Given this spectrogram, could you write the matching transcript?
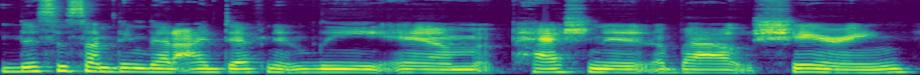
this is something that I definitely am passionate about sharing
